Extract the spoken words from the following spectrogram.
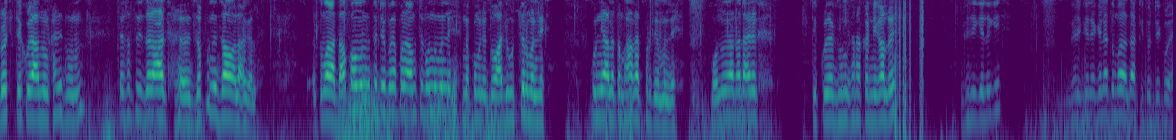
रोज टेकुळे आणून खालीत म्हणून. त्याच्यासाठी जरा आज जपूनच जावं लागेल. तुम्हाला दाखवा म्हणलं तर टेकुळ्या पण आमचे बंधू म्हणले नको म्हणले तू आधी उचल म्हणले. कुणी आलं तर महागात पडते म्हणले. म्हणून आता डायरेक्ट टिकुळ्या घेऊन घराकडे निघालोय. घरी गेलं की घरी गेल्या गेल्या तुम्हाला दाखवतो टिकुळ्या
